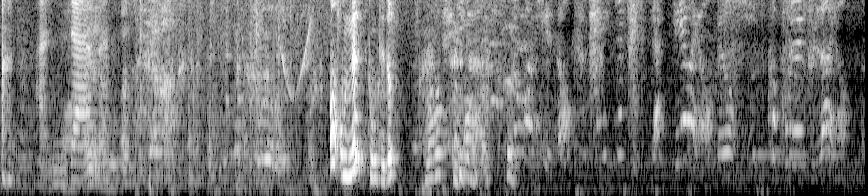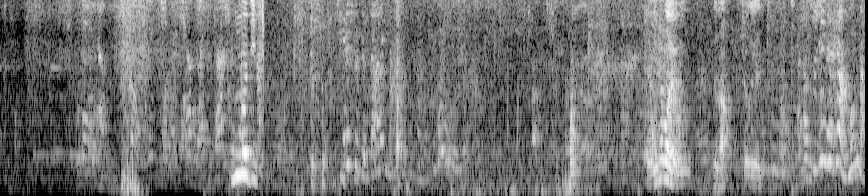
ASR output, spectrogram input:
앉아. 어 없네 동태전. 겁나지. 체했을 때 다른 거. 오징어 여기. 나 저기. 아, 수진이 회 안 먹나?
